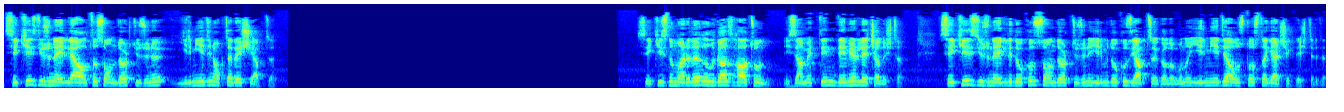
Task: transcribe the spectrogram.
8 yüzünü 56 son 4 yüzünü 27.5 yaptı. 8 numaralı Ilgaz Hatun, Nizamettin Demir'le çalıştı. 8 yüzünü 59 son 400'ünü 29 yaptığı galobunu 27 Ağustos'ta gerçekleştirdi.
